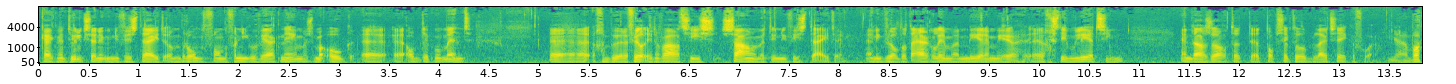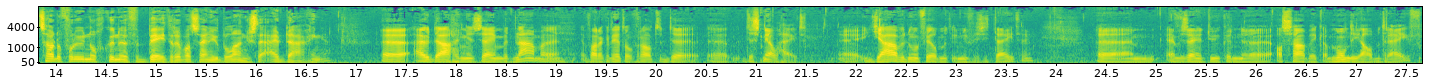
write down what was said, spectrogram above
Kijk, natuurlijk zijn de universiteiten een bron van, van nieuwe werknemers, maar ook op dit moment eh, gebeuren veel innovaties samen met universiteiten. En ik wil dat eigenlijk alleen maar meer en meer eh, gestimuleerd zien. En daar zorgt het uh, topsectorbeleid zeker voor. Ja, wat zou er voor u nog kunnen verbeteren? Wat zijn uw belangrijkste uitdagingen? Uitdagingen zijn met name, waar ik het net over had, de, de snelheid. Ja, we doen veel met universiteiten. Um, en we zijn natuurlijk een, als Sabic een mondiaal bedrijf.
